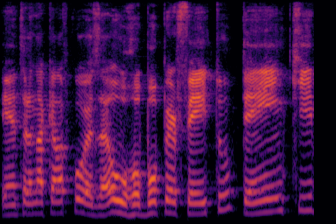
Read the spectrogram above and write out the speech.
entra naquela coisa. O robô perfeito tem que,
